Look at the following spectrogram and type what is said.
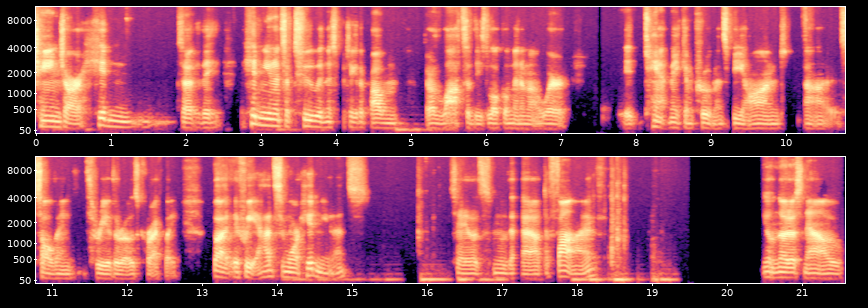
change our hidden, so the hidden units of two in this particular problem, there are lots of these local minima where it can't make improvements beyond uh, solving three of the rows correctly. But if we add some more hidden units, say, let's move that out to five, you'll notice now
